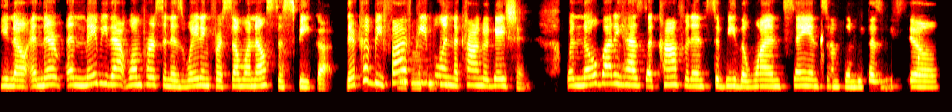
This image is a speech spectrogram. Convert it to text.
you know, and there, and maybe that one person is waiting for someone else to speak up. There could be 5 mm-hmm. people in the congregation, but nobody has the confidence to be the one saying something because we feel,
